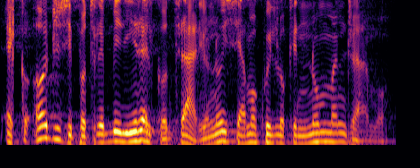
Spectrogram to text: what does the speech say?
Ecco, oggi si potrebbe dire il contrario, noi siamo quello che non mangiamo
